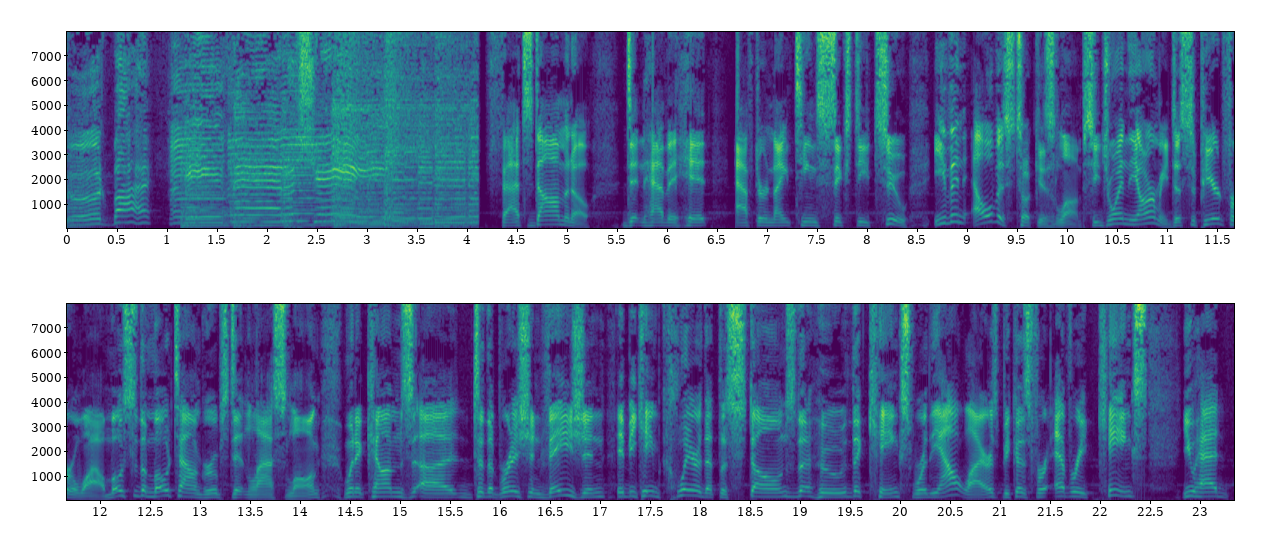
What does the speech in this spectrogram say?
goodbye. Ain't that a shame? Fats Domino didn't have a hit after 1962. Even Elvis took his lumps. He joined the army, disappeared for a while. Most of the Motown groups didn't last long. When it comes uh, to the British invasion, it became clear that the Stones, the Who, the Kinks were the outliers because for every Kinks, you had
